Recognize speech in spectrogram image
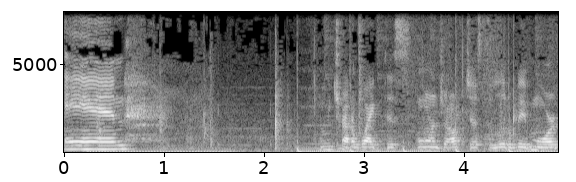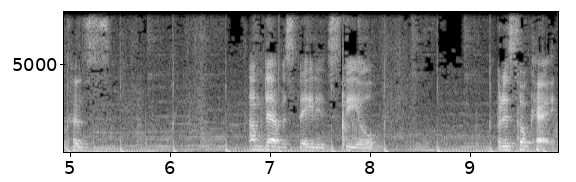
And let me try to wipe this orange off just a little bit more because I'm devastated still, but it's okay.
